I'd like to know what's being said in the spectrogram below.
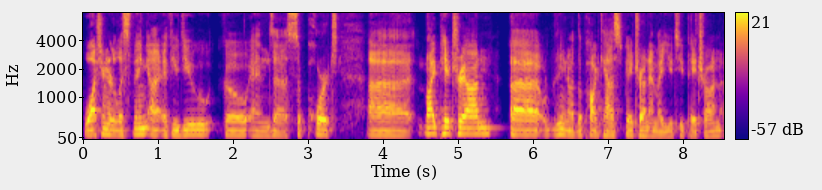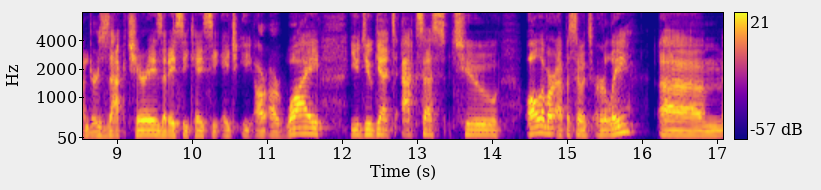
watching or listening, uh, if you do go and uh, support uh, my Patreon, uh, you know, the podcast Patreon and my YouTube Patreon under Zack Cherry, Z A C K C H E R R Y, you do get access to all of our episodes early. Um,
